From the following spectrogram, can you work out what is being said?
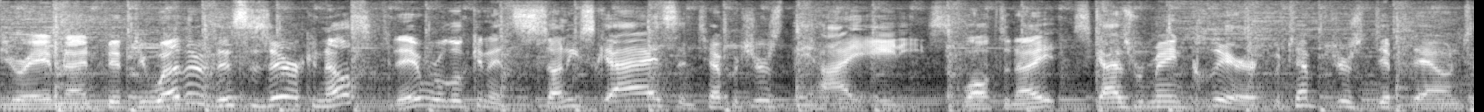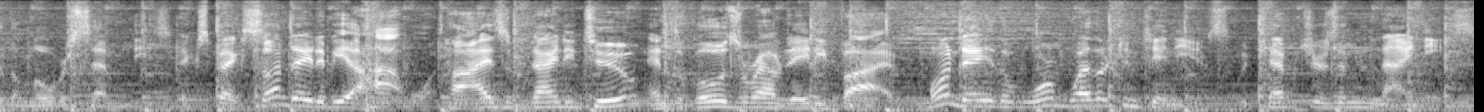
With your AM 950 weather, this is Eric Nelson. Today we're looking at sunny skies and temperatures in the high 80s. While tonight, skies remain clear, but temperatures dip down to the lower 70s. Expect Sunday to be a hot one. Highs of 92 and the lows around 85. Monday, the warm weather continues with temperatures in the 90s.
